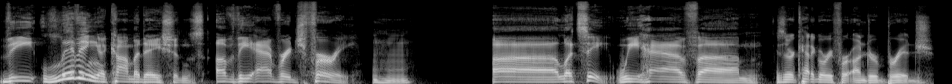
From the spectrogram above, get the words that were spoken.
The living accommodations of the average furry Uh, let's see. We have um, Is there a category for under bridge?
